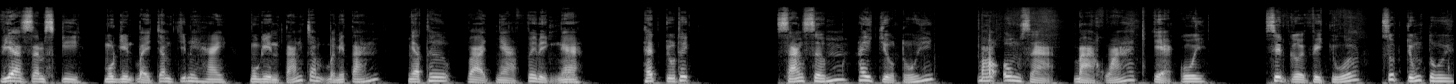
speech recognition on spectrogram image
Vyazemsky 1792-1878, nhà thơ và nhà phê bình Nga. Hết chú thích. Sáng sớm hay chiều tối, bao ông già, bà khóa, trẻ côi. Xin gửi vì Chúa giúp chúng tôi.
